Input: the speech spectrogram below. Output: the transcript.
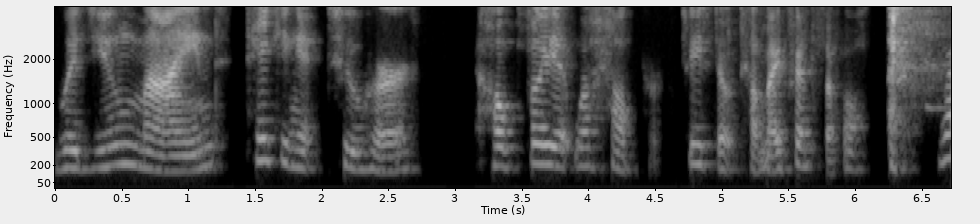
Would you mind taking it to her hopefully it will help her. Please don't tell my principal.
